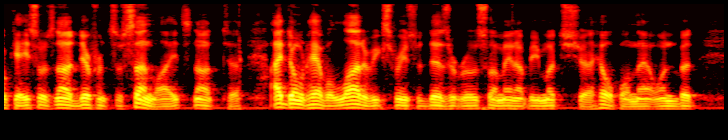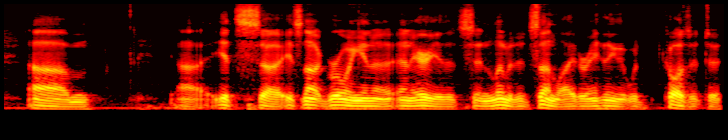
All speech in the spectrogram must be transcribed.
Okay, so it's not a difference of sunlight. It's not. Uh, I don't have a lot of experience with desert rose, so I may not be much uh, help on that one. But um, uh, it's uh, it's not growing in a, an area that's in limited sunlight or anything that would cause it to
